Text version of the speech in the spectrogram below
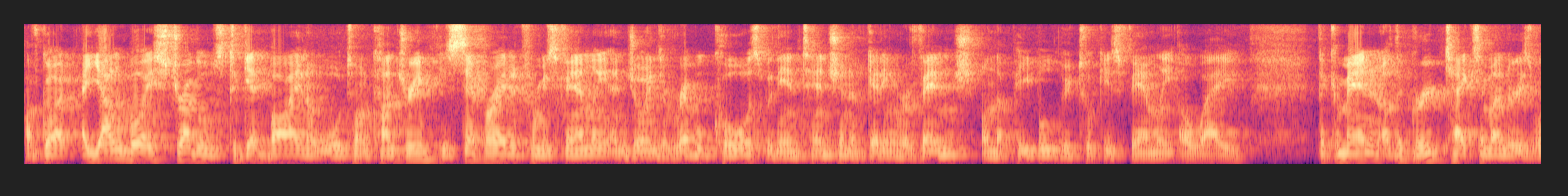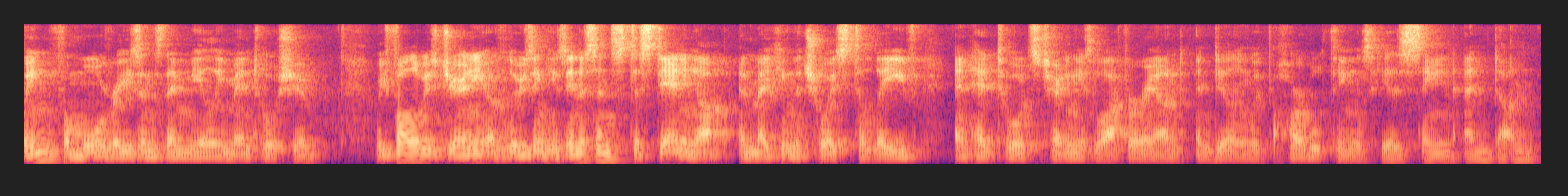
I've got a young boy struggles to get by in a war torn country. He's separated from his family and joins a rebel cause with the intention of getting revenge on the people who took his family away. The commandant of the group takes him under his wing for more reasons than merely mentorship. We follow his journey of losing his innocence to standing up and making the choice to leave and head towards turning his life around and dealing with the horrible things he has seen and done.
